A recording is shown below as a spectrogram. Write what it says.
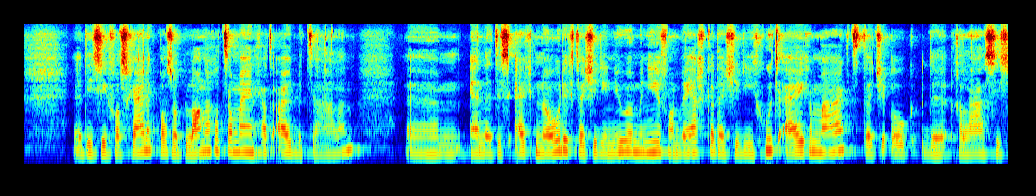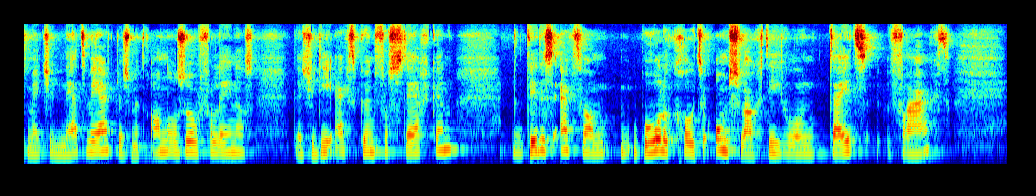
uh, die zich waarschijnlijk pas op langere termijn gaat uitbetalen. Um, en het is echt nodig dat je die nieuwe manier van werken, dat je die goed eigen maakt, dat je ook de relaties met je netwerk, dus met andere zorgverleners, dat je die echt kunt versterken. Dit is echt wel een behoorlijk grote omslag die gewoon tijd vraagt.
